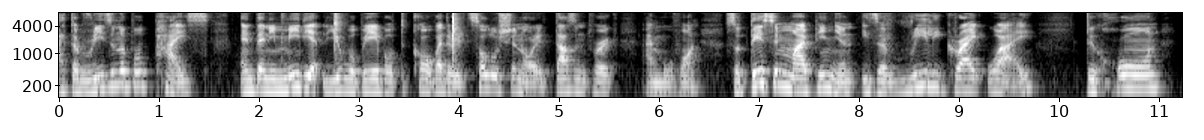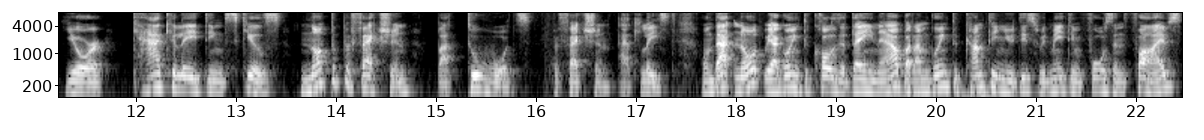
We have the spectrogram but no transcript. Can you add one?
at a reasonable pace and then immediately you will be able to call whether it's solution or it doesn't work and move on. So this in my opinion is a really great way to hone your calculating skills not to perfection, but towards perfection at least. On that note, we are going to call it a day now, but I'm going to continue this with mating fours and fives.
